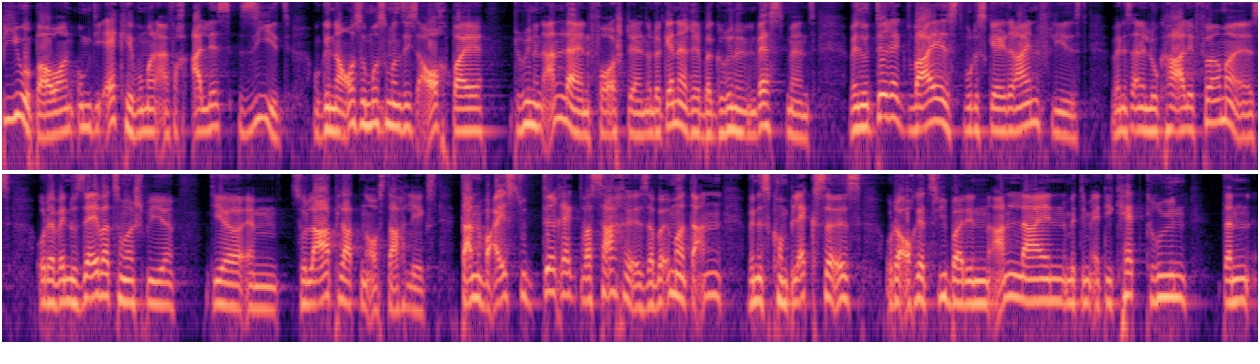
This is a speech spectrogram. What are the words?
Biobauern um die Ecke, wo man einfach alles sieht. Und genauso muss man sich auch bei grünen Anleihen vorstellen oder generell bei grünen Investments. Wenn du direkt weißt, wo das Geld reinfließt, wenn es eine lokale Firma ist oder wenn du selber zum Beispiel dir ähm, Solarplatten aufs Dach legst, dann weißt du direkt, was Sache ist. Aber immer dann, wenn es komplexer ist oder auch jetzt wie bei den Anleihen mit dem Etikett grün, dann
